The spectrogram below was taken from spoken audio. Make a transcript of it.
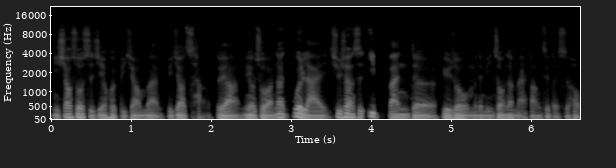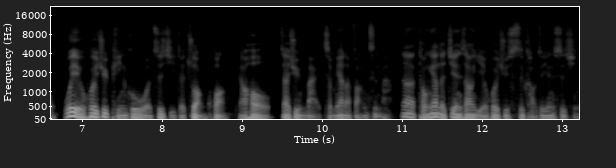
你销售时间会比较慢、比较长，对啊，没有错啊。那未来就像是一般的，比如说我们的民众在买房子的时候，我也会去评估我自己的状况，然后再去买怎么样的房子嘛。那同样的，建商也会去思考这件事情。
